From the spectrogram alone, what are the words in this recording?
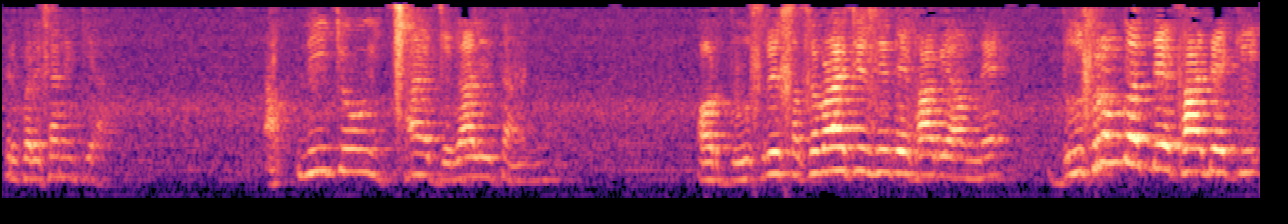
फिर परेशानी क्या अपनी जो इच्छा जगा लेता है और दूसरे, सबसे बड़ा चीज़ ये देखा गया हमने, दूसरों को देखा दे कि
